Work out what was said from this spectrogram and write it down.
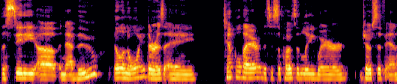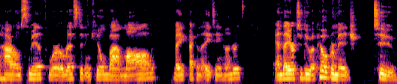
the city of Nauvoo, Illinois. There is a temple there. This is supposedly where Joseph and Hyrum Smith were arrested and killed by a mob back in the 1800s. And they are to do a pilgrimage to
